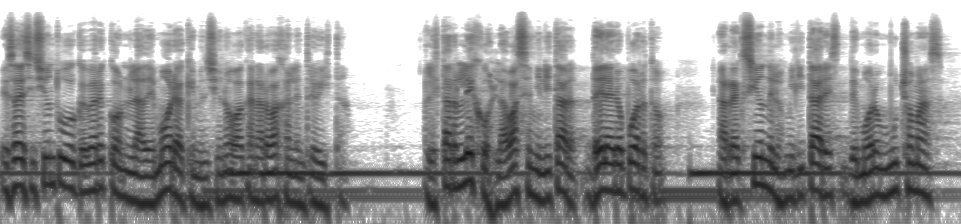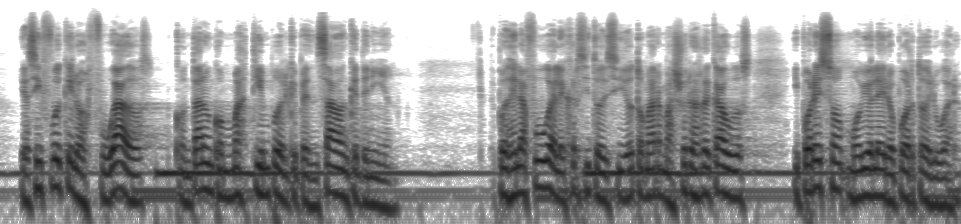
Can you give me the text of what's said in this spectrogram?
Esa decisión tuvo que ver con la demora que mencionó Vaca Narvaja en la entrevista. Al estar lejos la base militar del aeropuerto, la reacción de los militares demoró mucho más y así fue que los fugados contaron con más tiempo del que pensaban que tenían. Después de la fuga, el ejército decidió tomar mayores recaudos y por eso movió el aeropuerto del lugar.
